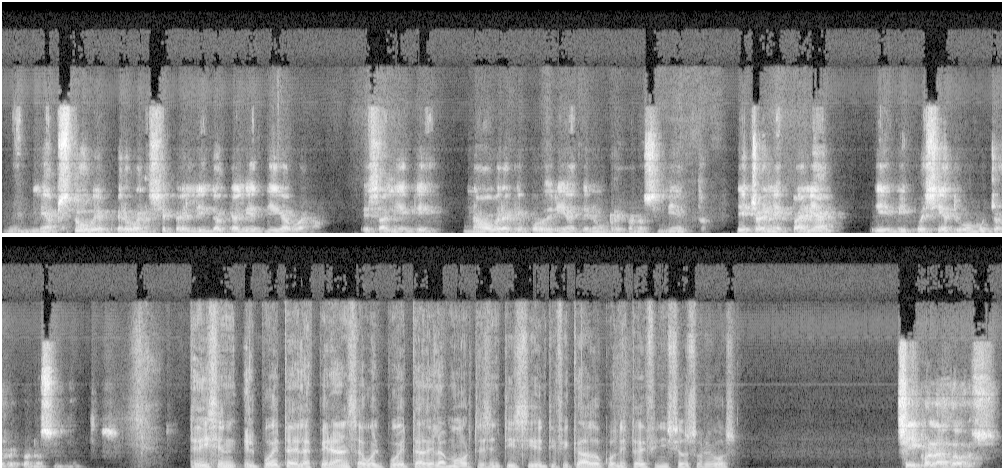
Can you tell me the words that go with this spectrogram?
me, abstuve, pero bueno, siempre es lindo que alguien diga, bueno, es alguien que, una obra que podría tener un reconocimiento. De hecho, en España eh, mi poesía tuvo muchos reconocimientos. Te dicen el poeta de la esperanza o el poeta del amor. ¿Te sentís identificado con esta definición sobre vos? Sí, con las dos.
